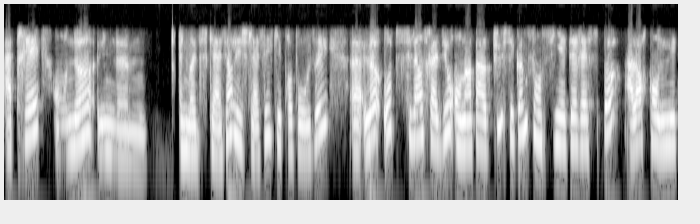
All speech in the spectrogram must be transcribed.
après on a une une modification législative qui est proposée. Euh, là, oups, silence radio, on n'en parle plus. C'est comme si on s'y intéresse pas, alors qu'on est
